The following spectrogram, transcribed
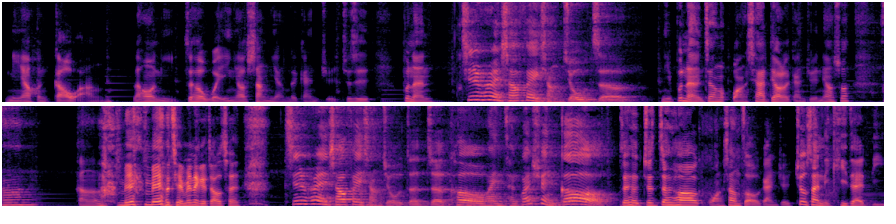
你要很高昂，然后你最后尾音要上扬的感觉，就是不能今日会员消费享九五折，你不能这样往下掉的感觉。你要说嗯。嗯，没没有前面那个招称，今日会员消费享九五折折扣，欢迎参观选购。最后就最后要往上走的感觉，就算你 key 再低，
